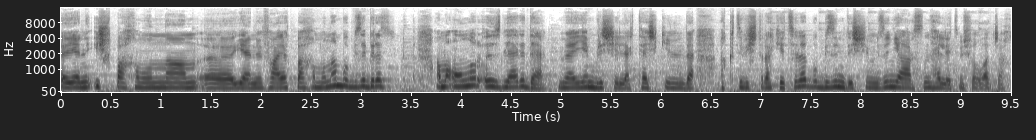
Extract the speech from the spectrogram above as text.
Yəni iş baxımından, yəni fəaliyyət baxımından bu bizə biraz amma onlar özləri də müəyyən bir şeylər təşkilində aktiv iştirak etsələr, bu bizim də işimizin yarısını həll etmiş olacaq.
